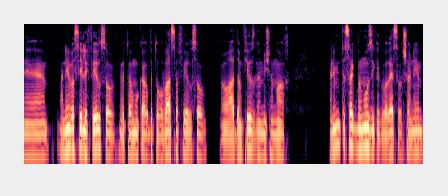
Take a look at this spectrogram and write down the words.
אה, uh, אני וסילי פירסוב, יותר מוכר בתור וסה פירסוב, או אדם פיוז למי שנוח. אני מתעסק במוזיקה כבר עשר שנים.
